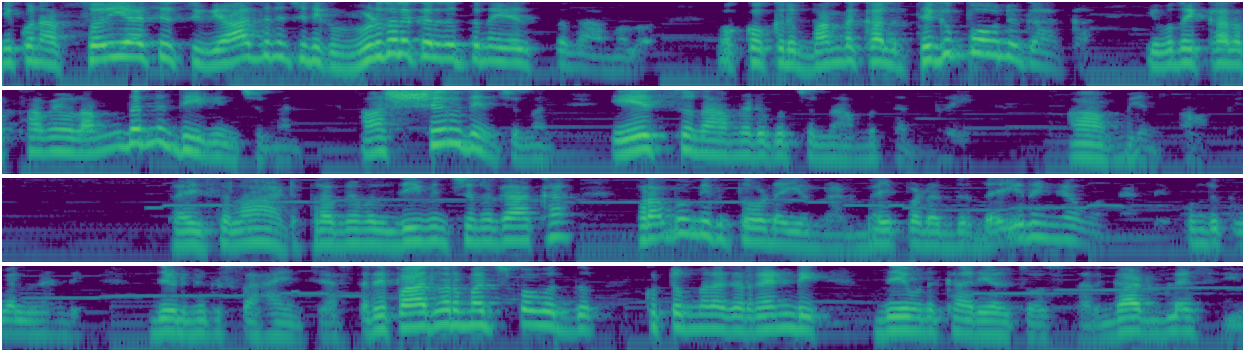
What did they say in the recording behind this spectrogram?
నీకు నా సొరియాసిస్ వ్యాధి నుంచి నీకు విడుదల కలుగుతున్న ఏసు నామలో ఒక్కొక్కరి బంధకాలు తెగిపోవును గాక. ఈ ఉదయకాల సమయంలో అందరిని దీవించమని ఆశీర్వదించమని ఏసు నామని అడుగుతున్నాము తండ్రి. Amen amen. ప్రైస్ లాడ్ ప్రభు మిమ్మల్ని దీవించును గాక. ప్రభు మీకు తోడై ఉన్నాడు. భయపడద్దు. ధైర్యంగా ఉన్నాడు. ముందుకు వెళ్ళండి. దేవుడు మీకు సహాయం చేస్తారు. రేపు ఆదివారం మర్చిపోవద్దు. కుటుంబాలుగా రండి. దేవుని కార్యాలు చూస్తారు. God bless you.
